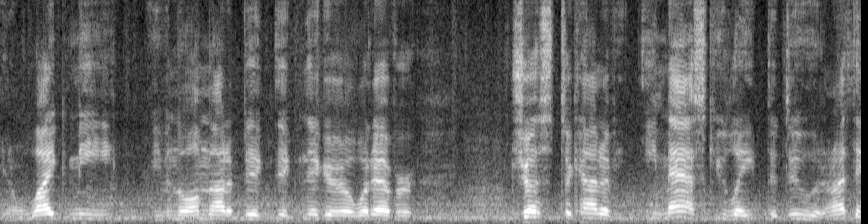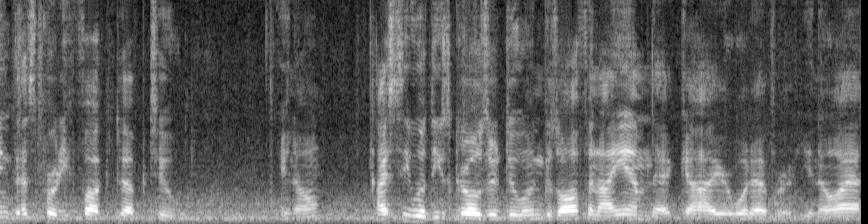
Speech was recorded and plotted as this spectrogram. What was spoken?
you know, like me, even though I'm not a big dick nigger or whatever, just to kind of emasculate the dude. And I think that's pretty fucked up too, you know. I see what these girls are doing because often I am that guy or whatever, you know. I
